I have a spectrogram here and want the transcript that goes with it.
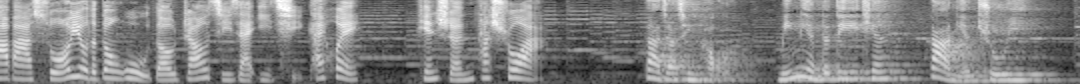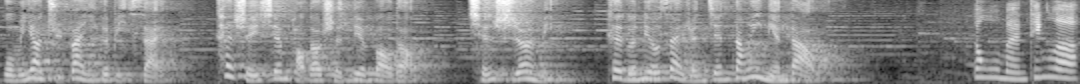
他把所有的动物都召集在一起开会。天神他说啊：“大家听好了，明年的第一天，大年初一，我们要举办一个比赛。”看谁先跑到神殿报道，前十二名可以轮流在人间当一年大王。动物们听了，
